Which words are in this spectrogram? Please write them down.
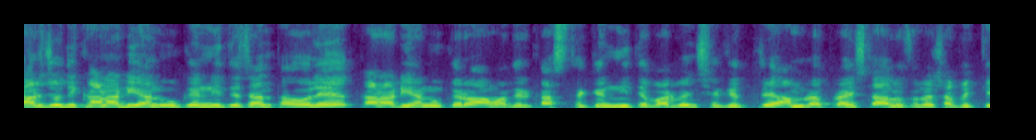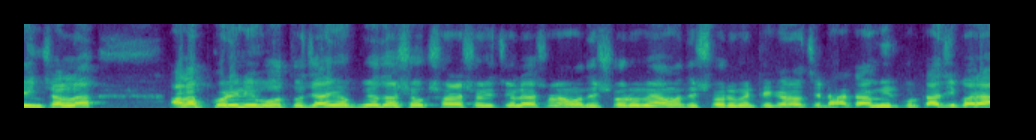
আর যদি কানাডিয়ান উকের নিতে চান, তাহলে কানাডিয়ান উকেরও আমাদের কাছ থেকে নিতে পারবেন। সেক্ষেত্রে আমরা প্রাইসটা আলোচনা সাপেক্ষে ইনশাল্লাহ আলাপ করে নিব। তো যাই হোক, প্রিয় দর্শক, সরাসরি চলে আসুন আমাদের শোরুমে আমাদের শোরুমের ঠিকানা হচ্ছে ঢাকা, মিরপুর, কাজীপাড়া।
